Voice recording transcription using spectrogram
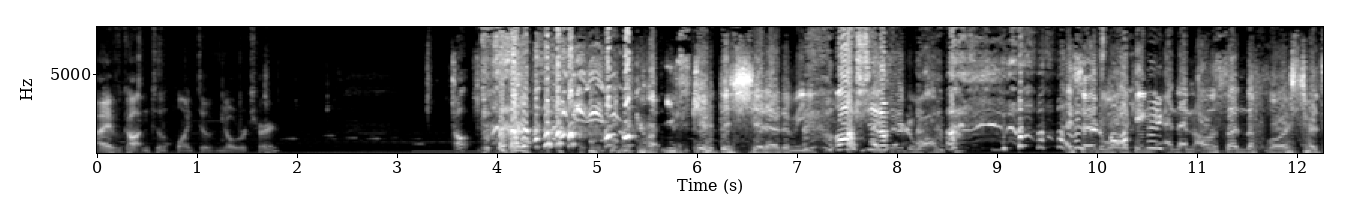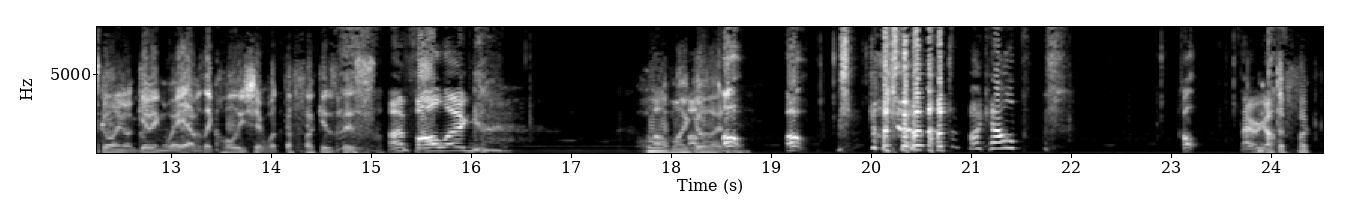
I've gotten to the point of no return. Oh. oh god, you scared the shit out of me. oh shit! I I'm- started walking. I started walking, and then all of a sudden the floor starts going on giving way. I was like, "Holy shit! What the fuck is this?" I'm falling. Oh, oh, my oh, god! Oh, oh, what the fuck? Help! Oh, there we go. What the fuck?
